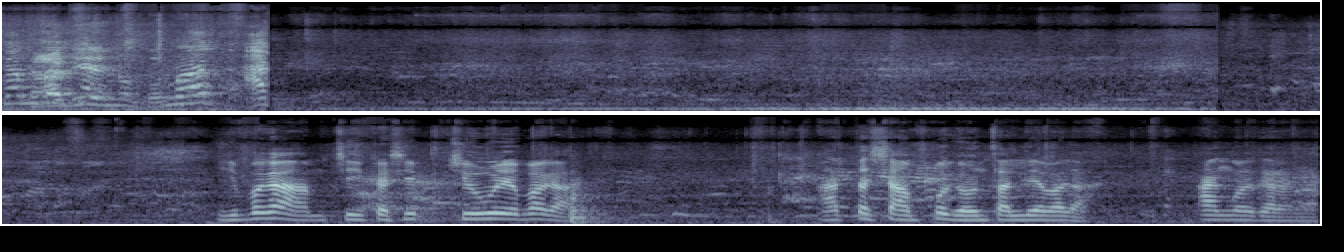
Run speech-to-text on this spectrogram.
शंभर टाक. मग ही बघा आमची कशी चिव आहे बघा. आता शॅम्पू घेऊन चालली आहे बघा आंघोळ करायला.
